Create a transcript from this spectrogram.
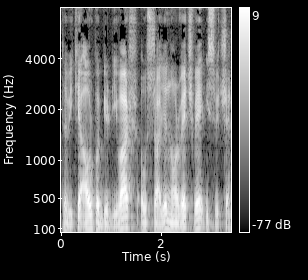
tabii ki Avrupa Birliği var, Avustralya, Norveç ve İsviçre.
